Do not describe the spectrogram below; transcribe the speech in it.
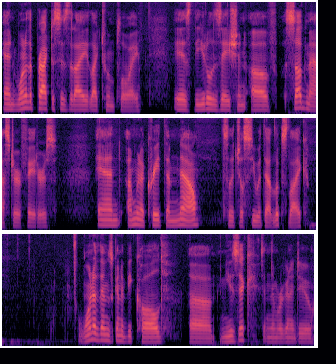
And one of the practices that I like to employ is the utilization of submaster faders. And I'm going to create them now so that you'll see what that looks like. One of them is going to be called uh, music, and then we're going to do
